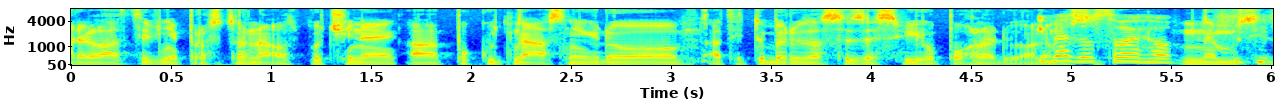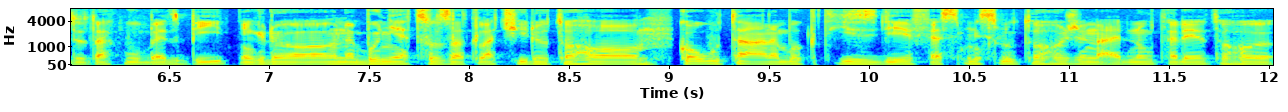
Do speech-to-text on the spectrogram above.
relativně prostor na odpočinek, ale pokud nás někdo, a teď to beru zase ze svého pohledu, Iba nemusí, svého. nemusí to tak vůbec být, někdo nebo něco zatlačí do toho kouta nebo k té zdi ve smyslu toho, že najednou tady je toho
